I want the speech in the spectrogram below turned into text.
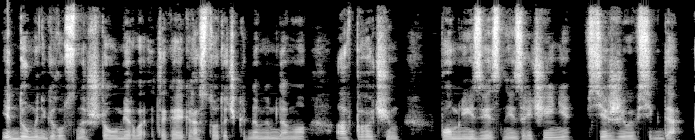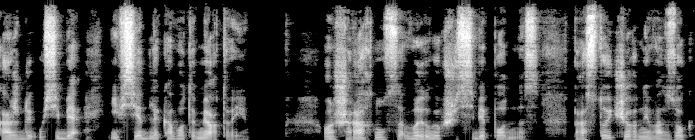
И думать грустно, что умерла такая красоточка давным-давно. А, впрочем, Помня известное изречение «все живы всегда, каждый у себя, и все для кого-то мертвые». Он шарахнулся, выругавшись себе под нос. Простой черный вазок,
